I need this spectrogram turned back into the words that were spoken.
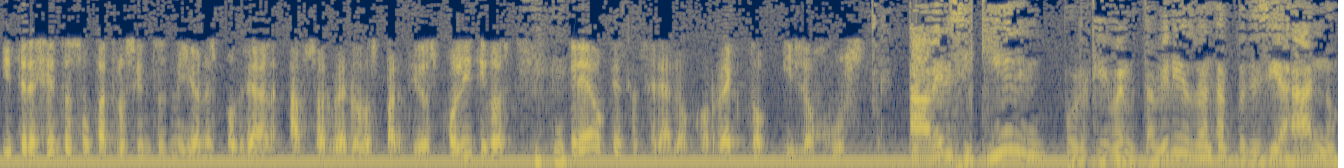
y 300 o 400 millones podrían absorberlo los partidos políticos. Creo que eso será lo correcto y lo justo. A ver si quieren, porque bueno, también ellos van a pues, decir, ah, no,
